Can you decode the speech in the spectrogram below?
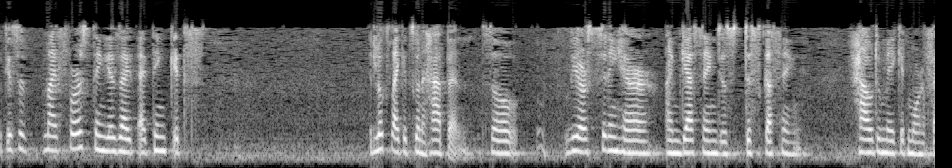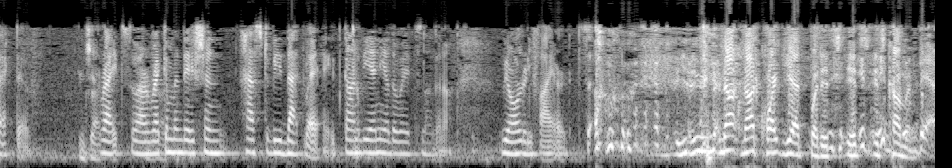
Okay, so my first thing is I, I think it's, it looks like it's going to happen. So we are sitting here, I'm guessing, just discussing how to make it more effective, Exactly. right? So our Exactly. recommendation has to be that way. It can't be any other way, it's not going to, we're already fired, so. Not, not quite yet, but it's, it's, it's coming. there.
